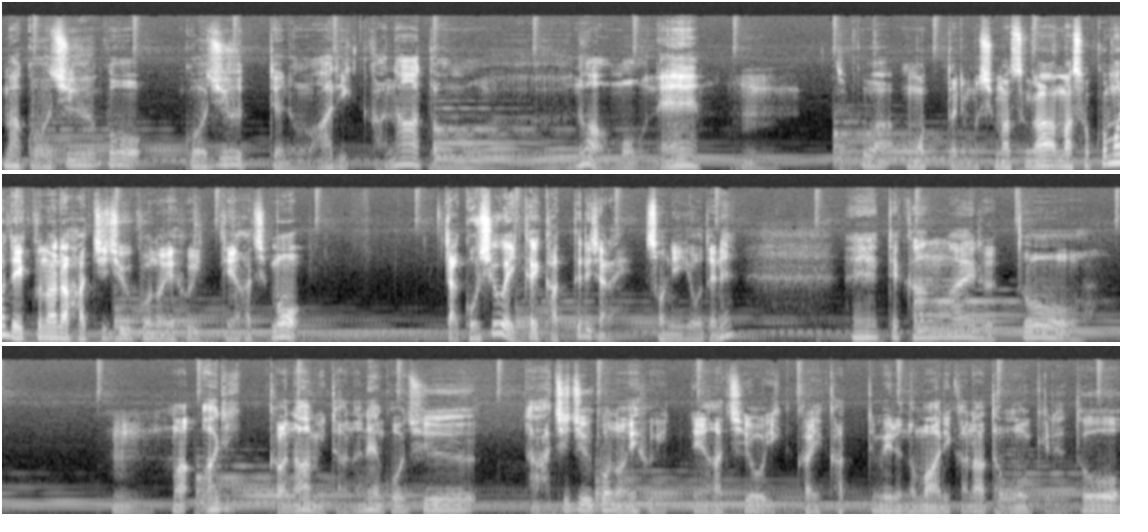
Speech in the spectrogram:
まあ55、50っていうのもありかなとは思うのは思うね。うん。そこは思ったりもしますが、まあそこまで行くなら85の F1.8 も、だ50は1回買ってるじゃない。ソニー用でね。えー、って考えると、うん、まあありかなみたいなね。50、85の F1.8 を1回買ってみるのもありかなと思うけれど、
